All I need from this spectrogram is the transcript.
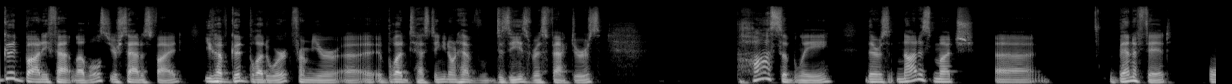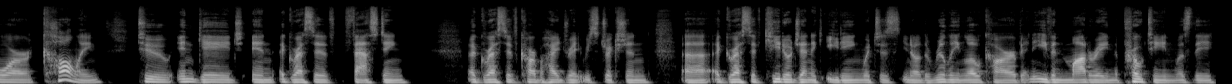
good body fat levels, you're satisfied. You have good blood work from your uh, blood testing. You don't have disease risk factors possibly there's not as much uh, benefit or calling to engage in aggressive fasting aggressive carbohydrate restriction, uh, aggressive ketogenic eating, which is you know the really low carb, and even moderating the protein was the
